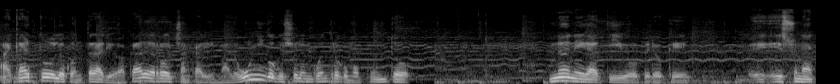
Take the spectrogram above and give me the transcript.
Acá es todo lo contrario, acá derrochan carisma. Lo único que yo lo encuentro como punto. No negativo, pero que es una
